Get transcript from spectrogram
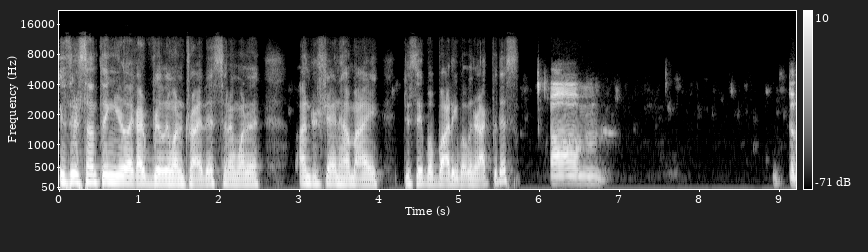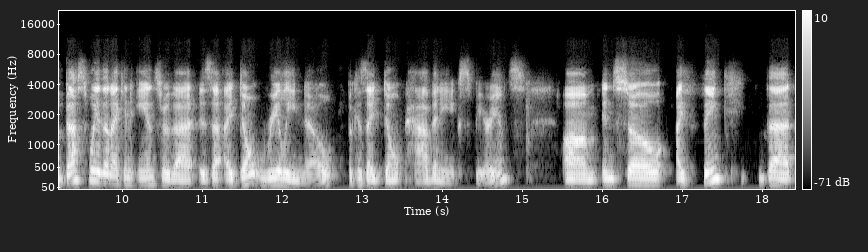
is there something you're like i really want to try this and i want to understand how my disabled body will interact with this? Um the best way that I can answer that is that I don't really know because I don't have any experience. Um, and so I think that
